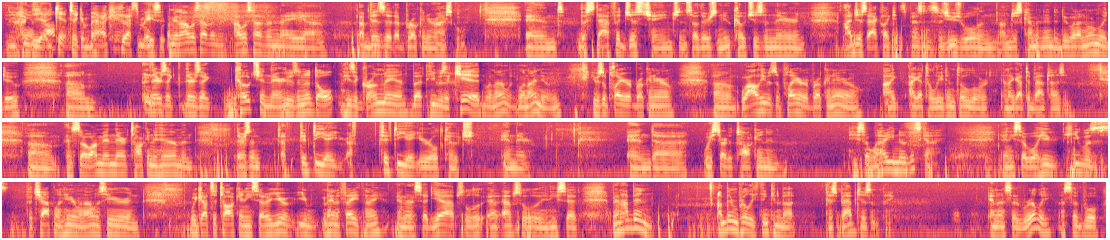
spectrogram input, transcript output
you can't yeah, you can't take them back. That's amazing. I mean, I was having I was having a uh, a visit at Broken Arrow High School, and the staff had just changed, and so there's new coaches in there, and I just act like it's business as usual, and I'm just coming in to do what I normally do. Um, there's a there's a coach in there who's an adult. He's a grown man, but he was a kid when I when I knew him. He was a player at Broken Arrow. Um, while he was a player at Broken Arrow, I, I got to lead him to the Lord, and I got to baptize him. Um, and so I'm in there talking to him, and there's an, a 58 a 58 year old coach in there, and uh, we started talking, and he said, "Well, how do you know this guy?" And he said, "Well, he he was the chaplain here when I was here, and we got to talking. He said, "Are you you man of faith, hey?" And I said, "Yeah, absolutely, absolutely." And he said, "Man, I've been I've been really thinking about this baptism thing." And I said, Really? I said, Well,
